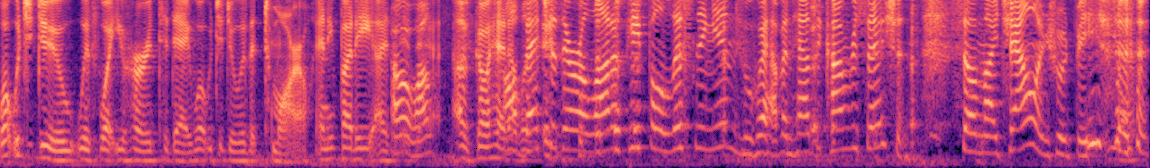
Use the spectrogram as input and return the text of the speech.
what would you do with what you heard today? What would you do with it tomorrow? Anybody? I, oh, well, uh, go ahead. I'll Ellen. bet you there are a lot of people listening in who haven't had the conversation. So my challenge would be yeah.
